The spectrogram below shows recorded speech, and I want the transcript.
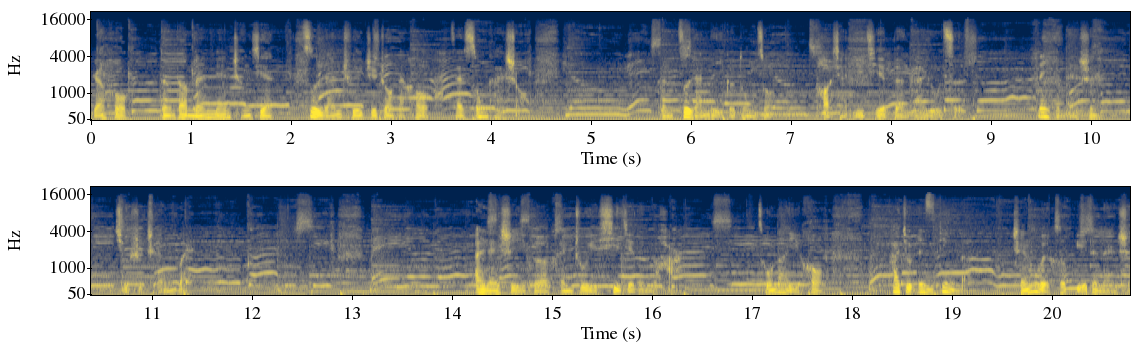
然后等到门帘呈现自然垂直状态后，才松开手，很自然的一个动作。好像一切本该如此。那个男生就是陈伟。安然是一个很注意细节的女孩，从那以后，她就认定了陈伟和别的男生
